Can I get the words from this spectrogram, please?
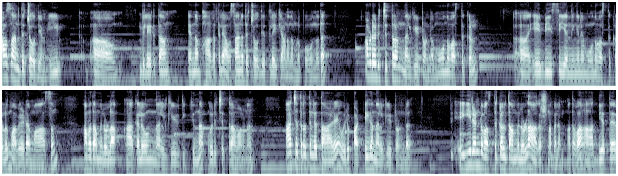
അവസാനത്തെ ചോദ്യം. ഈ വിലയിരുത്താം എന്ന ഭാഗത്തിലെ അവസാനത്തെ ചോദ്യത്തിലേക്കാണ് നമ്മൾ പോകുന്നത്. അവിടെ ഒരു ചിത്രം നൽകിയിട്ടുണ്ട്. മൂന്ന് വസ്തുക്കൾ എ ബി സി എന്നിങ്ങനെ മൂന്ന് വസ്തുക്കളും അവയുടെ മാസം അവ തമ്മിലുള്ള അകലവും നൽകിയിരിക്കുന്ന ഒരു ചിത്രമാണ്. ആ ചിത്രത്തിന്റെ താഴെ ഒരു പട്ടിക നൽകിയിട്ടുണ്ട്. ഈ രണ്ട് വസ്തുക്കൾ തമ്മിലുള്ള ആകർഷണ ബലം അഥവാ ആദ്യത്തെ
